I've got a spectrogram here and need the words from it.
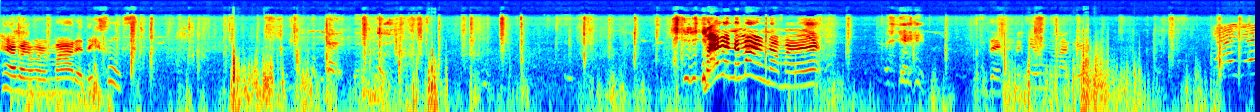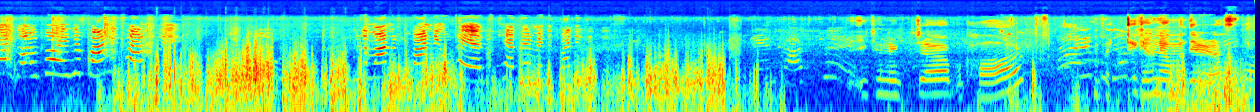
হ্যাঁ আমার মারে দেখছ মারে না মারে না মারে দেখতে কেমন লাগে এখানে একটা ঘর। এখানে আমাদের রাস্তা।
